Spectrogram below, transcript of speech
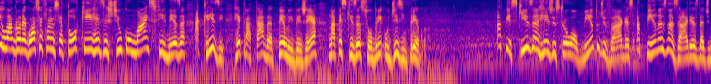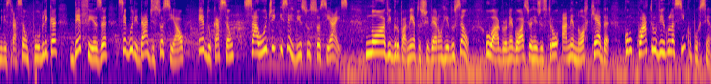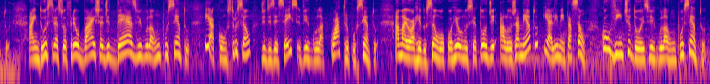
E o agronegócio foi o setor que resistiu com mais firmeza à crise retratada pelo IBGE na pesquisa sobre o desemprego. A pesquisa registrou aumento de vagas apenas nas áreas da administração pública, defesa, seguridade social, educação, saúde e serviços sociais. Nove grupamentos tiveram redução. O agronegócio registrou a menor queda, com 4,5%. A indústria sofreu baixa de 10,1% e a construção de 16,4%. A maior redução ocorreu no setor de alojamento e alimentação, com 22,1%.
